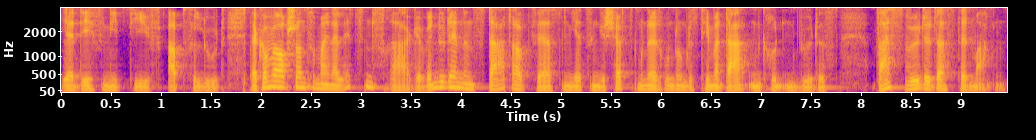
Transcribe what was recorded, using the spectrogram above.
Ja, definitiv, absolut. Da kommen wir auch schon zu meiner letzten Frage. Wenn du denn ein Startup wärst und jetzt ein Geschäftsmodell rund um das Thema Daten gründen würdest, was würde das denn machen?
